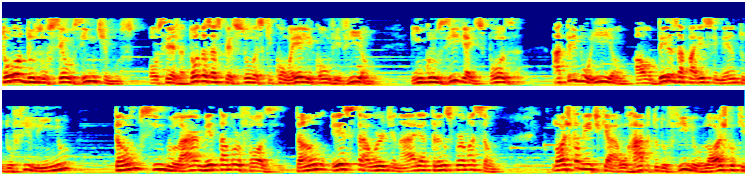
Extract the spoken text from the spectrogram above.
Todos os seus íntimos, ou seja, todas as pessoas que com ele conviviam, inclusive a esposa, atribuíam ao desaparecimento do filhinho tão singular metamorfose, tão extraordinária transformação Logicamente que a, o rapto do filho, lógico que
